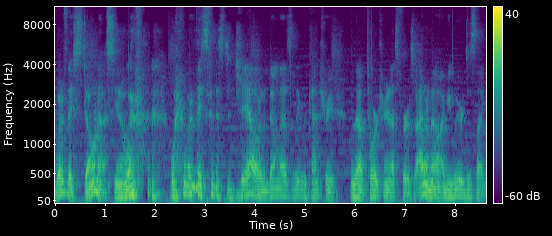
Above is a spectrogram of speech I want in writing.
what if they stone us? You know, what if what, if they send us to jail or don't let us leave the country without torturing us first? I don't know. I mean, we were just like,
